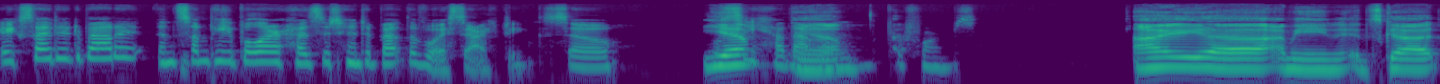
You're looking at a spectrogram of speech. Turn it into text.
excited about it, and some people are hesitant about the voice acting. So we'll yep, see how that yep. one performs. I uh I mean it's got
